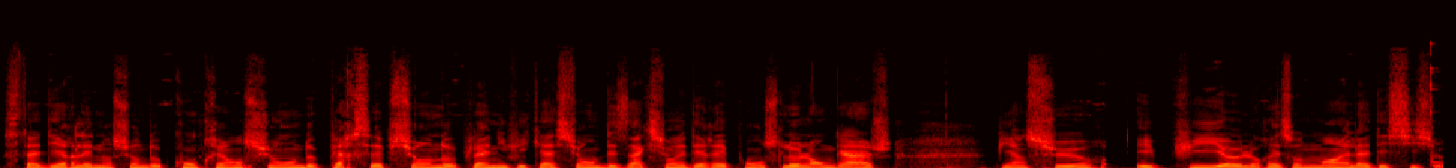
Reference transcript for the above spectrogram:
c'est-à-dire les notions de compréhension, de perception, de planification, des actions et des réponses, le langage, bien sûr, et puis le raisonnement et la décision.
